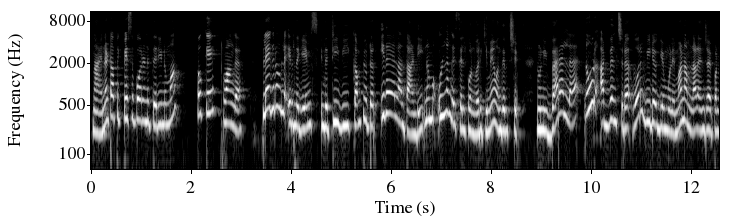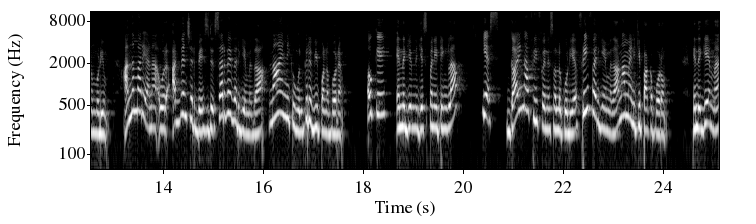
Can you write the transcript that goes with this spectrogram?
நான் என்ன டாபிக் பேச போறேன்னு தெரியணுமா ஓகே வாங்க. பிளே கிரவுண்டில் இருந்த கேம்ஸ் இந்த டிவி கம்ப்யூட்டர் இதையெல்லாம் தாண்டி நம்ம உள்ளங்கை செல்ஃபோன் வரைக்குமே வந்துருச்சு. நுனி விரல்ல நூறு அட்வென்ச்சரை ஒரு வீடியோ கேம் மூலயமா நம்மளால் என்ஜாய் பண்ண முடியும். அந்த மாதிரியான ஒரு அட்வென்ச்சர் பேஸ்டு சர்வைவர் கேமை தான் நான் இன்னைக்கு உங்களுக்கு ரிவ்யூ பண்ண போகிறேன் ஓகே என்ன கேம்னு கெஸ் பண்ணிட்டீங்களா? எஸ் கரினா ஃப்ரீ ஃபயர்னு சொல்லக்கூடிய ஃப்ரீ ஃபயர் கேமை தான் நம்ம இன்னைக்கு பார்க்க போகிறோம் இந்த கேமை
